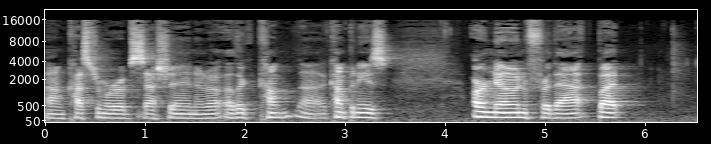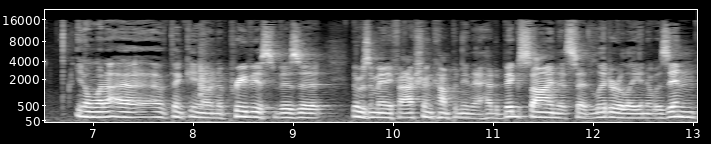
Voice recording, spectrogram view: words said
um, customer obsession, and other com- uh, companies are known for that. But you know, when I, I think, you know, in a previous visit, there was a manufacturing company that had a big sign that said literally, and it was in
